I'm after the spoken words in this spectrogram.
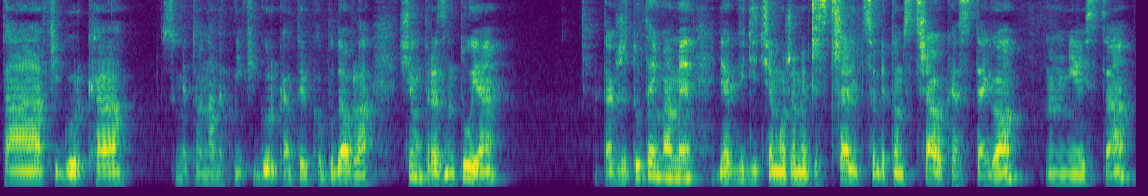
ta figurka, w sumie to nawet nie figurka, tylko budowla, się prezentuje. Także tutaj mamy, jak widzicie, możemy wystrzelić sobie tą strzałkę z tego mm, miejsca.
